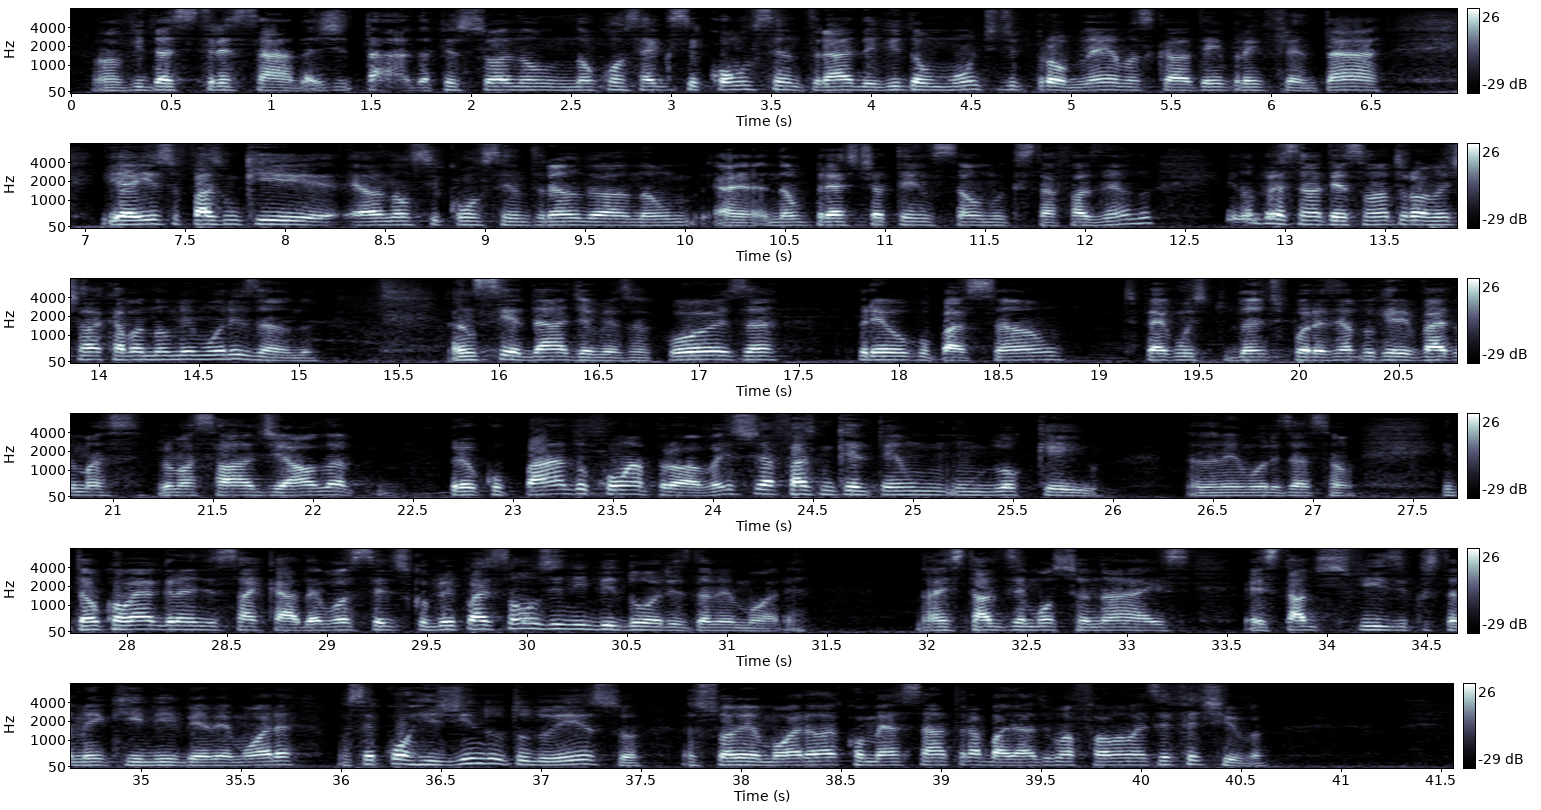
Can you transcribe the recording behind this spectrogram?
uma vida estressada, agitada, a pessoa não, não consegue se concentrar devido a um monte de problemas que ela tem para enfrentar. E aí isso faz com que ela não se concentrando, ela não, é, não preste atenção no que está fazendo, e não prestando atenção, naturalmente, ela acaba não memorizando. Ansiedade é a mesma coisa, preocupação. Você pega um estudante, por exemplo, que ele vai para uma, sala de aula preocupado com a prova. Isso já faz com que ele tenha um, um bloqueio na memorização. Então, qual é a grande sacada? É você descobrir quais são os inibidores da memória. Né? Estados emocionais, estados físicos também que inibem a memória. Você corrigindo tudo isso, a sua memória ela começa a trabalhar de uma forma mais efetiva.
